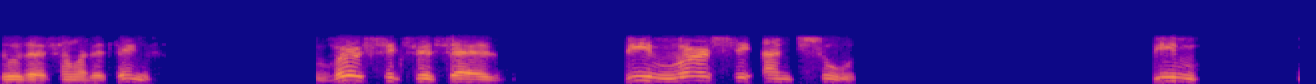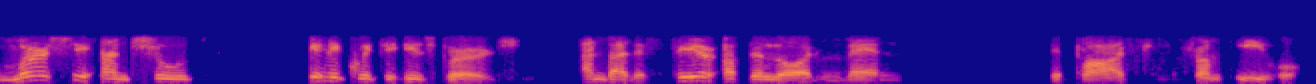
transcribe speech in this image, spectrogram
Those are some of the things. Verse 6 it says, Be mercy and truth be mercy and truth, iniquity is purged, and by the fear of the Lord men depart from evil.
